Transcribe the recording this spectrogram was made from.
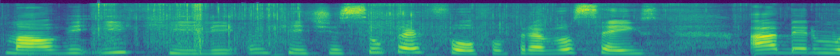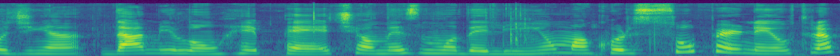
Malve e Kili, um kit super fofo para vocês. A bermudinha da Milon repete, é o mesmo modelinho, uma cor super neutra,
